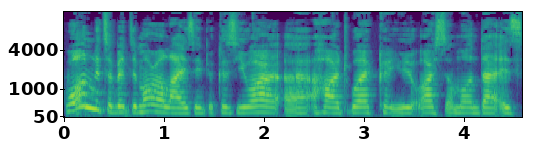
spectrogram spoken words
one, it's a bit demoralizing because you are a hard worker. You are someone that is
